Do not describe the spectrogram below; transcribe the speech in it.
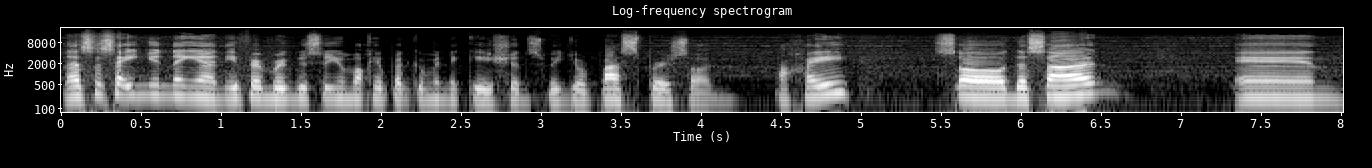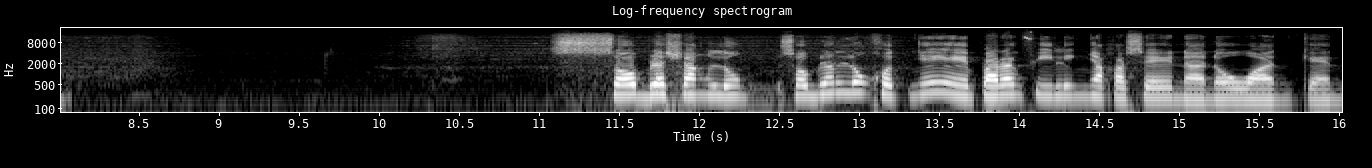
nasa sa inyo na yan if ever gusto nyo makipag-communications with your past person. Okay? So, the sun, and sobra siyang lung sobrang lungkot niya eh. Parang feeling niya kasi na no one can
